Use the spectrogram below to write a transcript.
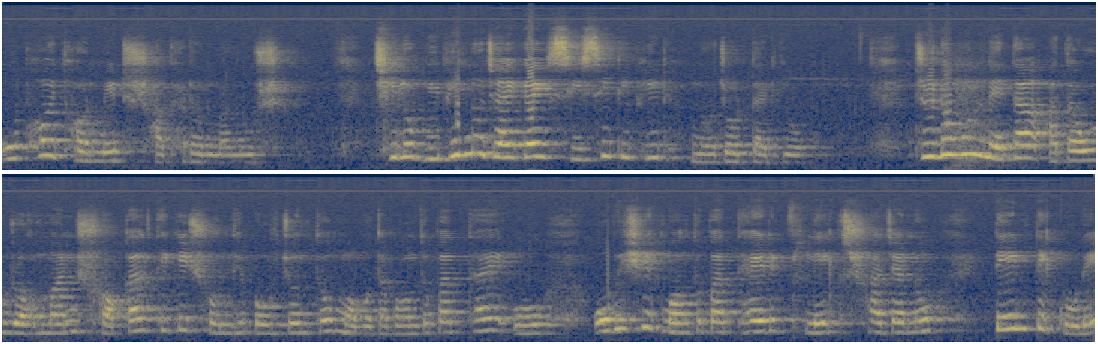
উভয় ধর্মের সাধারণ মানুষ। ছিল বিভিন্ন জায়গায় সিসিটিভির নজরদারিও। তৃণমূল নেতা আতাউর রহমান সকাল থেকে সন্ধে পর্যন্ত মমতা বন্দ্যোপাধ্যায় ও অভিষেক বন্দ্যোপাধ্যায়ের ফ্লেক্স সাজানো, টেন্টে করে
